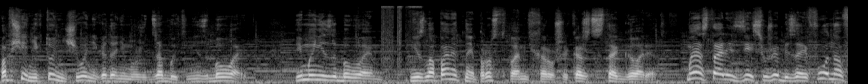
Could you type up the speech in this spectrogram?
Вообще никто ничего никогда не может забыть и не забывает. И мы не забываем. Не злопамятная, просто память хорошая. Кажется, так говорят. Мы остались здесь уже без айфонов,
